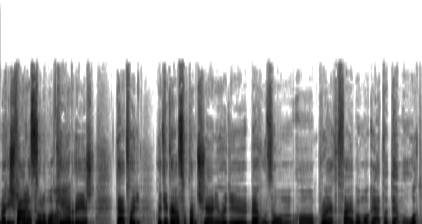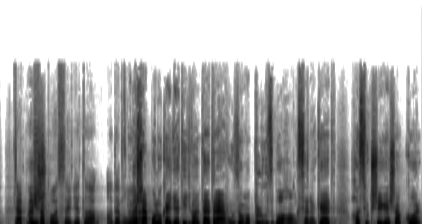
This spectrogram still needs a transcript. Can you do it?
meg is válaszolom a hagytuk volna. kérdést. Tehát, hogy, hogy ilyenkor azt szoktam csinálni, hogy behúzom a projektfájlba magát a demót, Tehát mesapolsz egyet a, a alá. Mesápolok egyet, így van, tehát ráhúzom a pluszba a hangszereket. Ha szükséges, akkor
